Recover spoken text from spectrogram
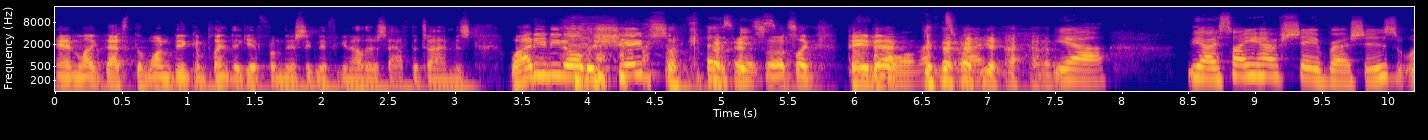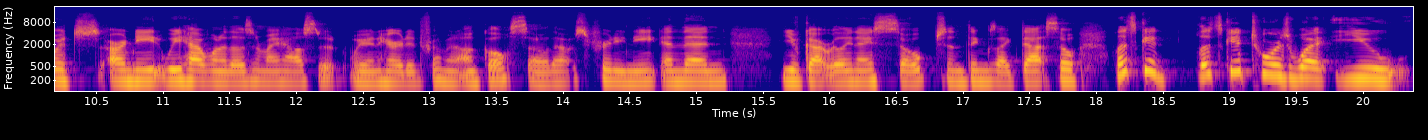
and like that's the one big complaint they get from their significant others half the time is, "Why do you need all this shave so much?" Because it's So it's like payback. cool, right. yeah. Yeah. Yeah, I saw you have shave brushes, which are neat. We have one of those in my house that we inherited from an uncle. So that was pretty neat. And then you've got really nice soaps and things like that. So let's get let's get towards what you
